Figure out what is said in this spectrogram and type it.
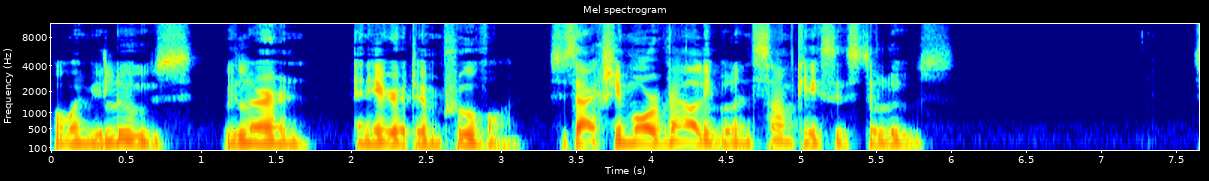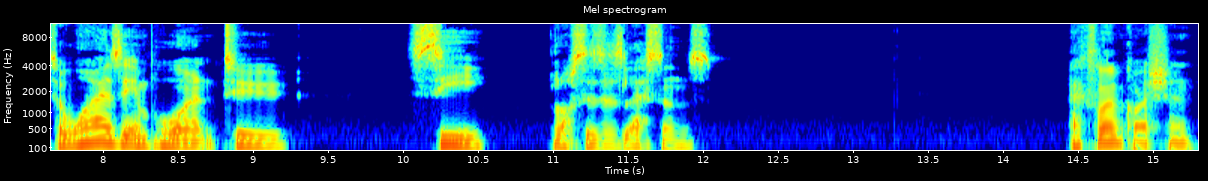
But when we lose, we learn an area to improve on. So it's actually more valuable in some cases to lose. So, why is it important to see losses as lessons? Excellent question.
